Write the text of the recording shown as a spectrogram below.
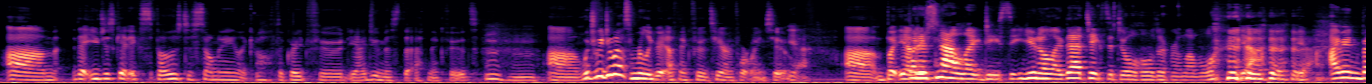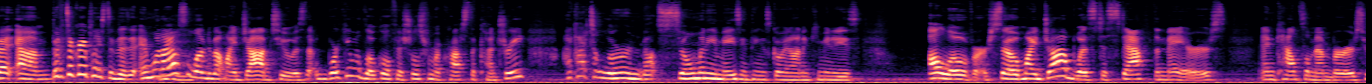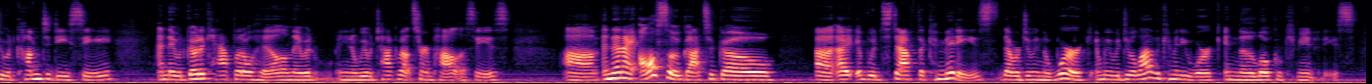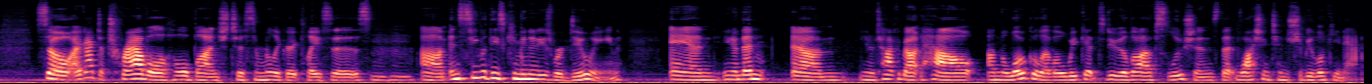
Um, that you just get exposed to so many like oh the great food yeah I do miss the ethnic foods um, which we do have some really great ethnic foods here in Fort Wayne too Yeah. um, but yeah But it's not like DC. You know, like that takes it to a whole different level. yeah, yeah. I mean, but um, but it's a great place to visit. And what I also loved about my job too is that working with local officials from across the country, I got to learn about so many amazing things going on in communities all over. So my job was to staff the mayors and council members who would come to DC, and they would go to Capitol Hill, and they would, you know, we would talk about certain policies. Um, and then I also got to go. Uh, I would staff the committees that were doing the work, and we would do a lot of the committee work in the local communities. So I got to travel a whole bunch to some really great places um, and see what these communities were doing, and you know then um, you know talk about how on the local level we get to do a lot of solutions that Washington should be looking at.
